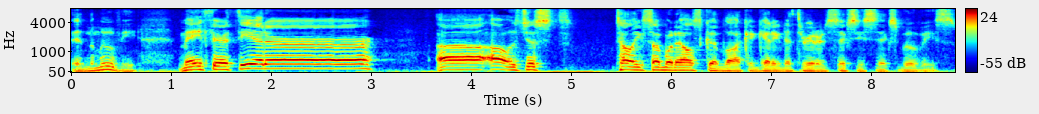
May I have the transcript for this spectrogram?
in the movie. Mayfair Theater. Uh, oh, it's just telling someone else good luck in getting to 366 movies.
